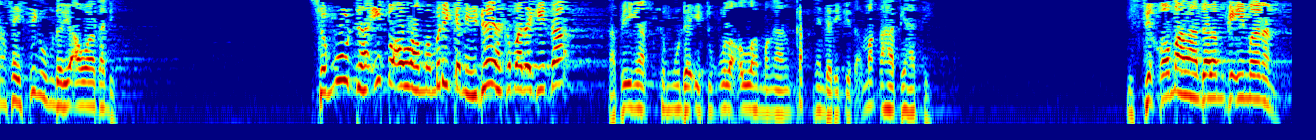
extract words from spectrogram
yang saya singgung dari awal tadi. Semudah itu Allah memberikan hidayah kepada kita, tapi ingat semudah itu pula Allah mengangkatnya dari kita. Maka hati-hati. Istiqamahlah dalam keimanan.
